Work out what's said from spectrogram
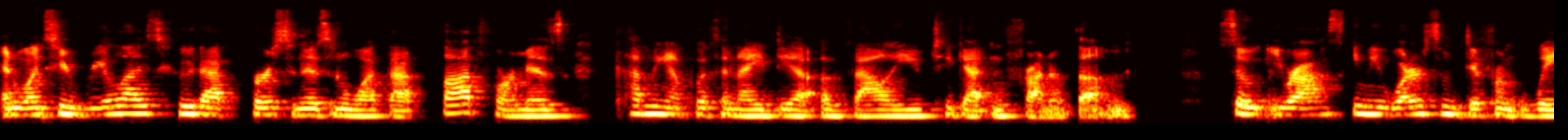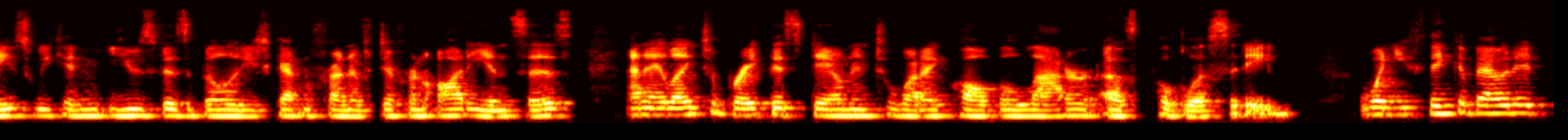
And once you realize who that person is and what that platform is, coming up with an idea of value to get in front of them. So you're asking me what are some different ways we can use visibility to get in front of different audiences? And I like to break this down into what I call the ladder of publicity. When you think about it,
